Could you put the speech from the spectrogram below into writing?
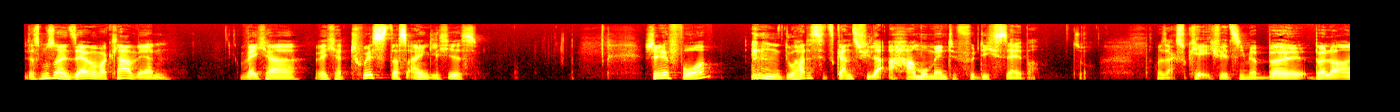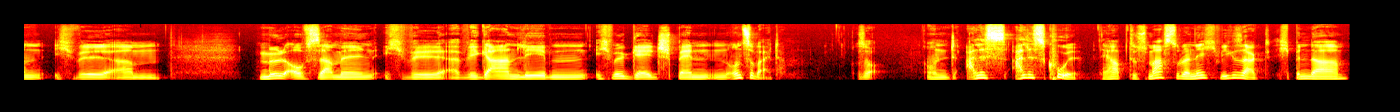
das muss man selber mal klar werden, welcher, welcher Twist das eigentlich ist. Stell dir vor, du hattest jetzt ganz viele Aha-Momente für dich selber. So. Und sagst, okay, ich will jetzt nicht mehr böll, böllern, ich will ähm, Müll aufsammeln, ich will äh, vegan leben, ich will Geld spenden und so weiter. So. Und alles, alles cool. Ja, ob du es machst oder nicht, wie gesagt, ich bin da,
